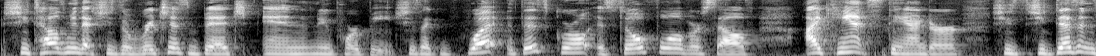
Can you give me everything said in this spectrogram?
she tells me that she's the richest bitch in Newport Beach. She's like, what? This girl is so full of herself. I can't stand her. She's she doesn't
